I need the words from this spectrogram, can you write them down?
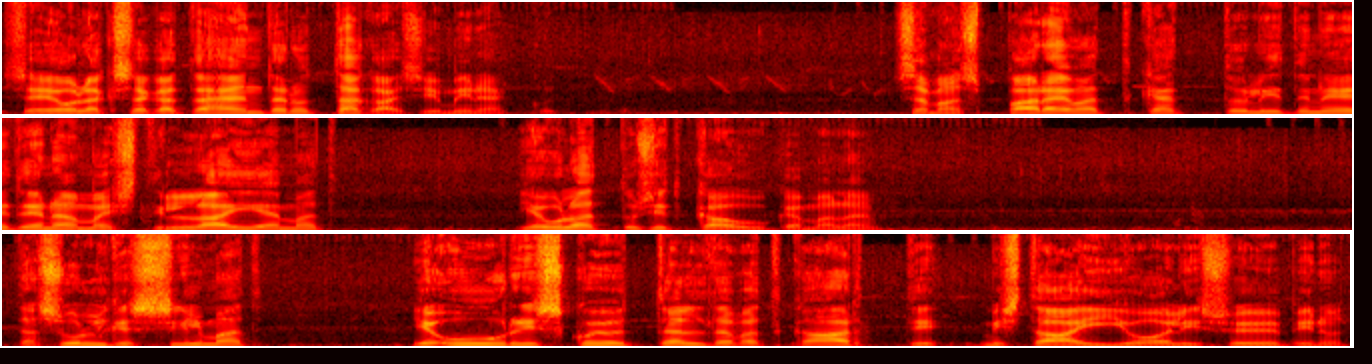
see oleks aga tähendanud tagasiminekut. samas paremat kätt olid need enamasti laiemad ja ulatusid kaugemale. ta sulges silmad ja uuris kujuteldavat kaarti, mis ta aiu oli sööbinud.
